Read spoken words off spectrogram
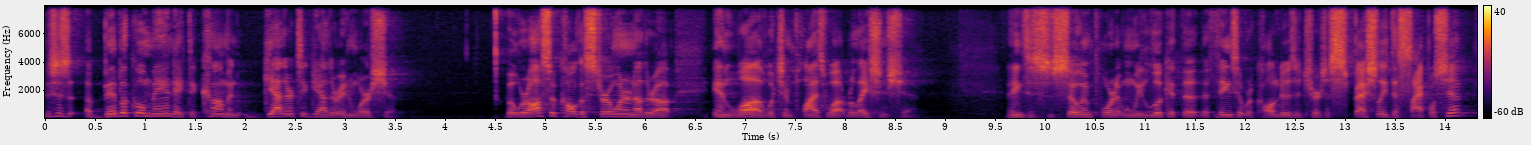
This is a biblical mandate to come and gather together in worship. But we're also called to stir one another up in love, which implies what? Relationship. I think this is so important when we look at the, the things that we're called to do as a church, especially discipleship.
